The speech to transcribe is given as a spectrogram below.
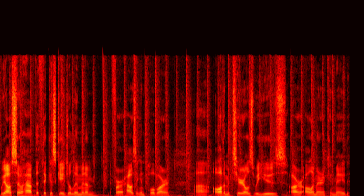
We also have the thickest gauge aluminum for our housing and pull bar. Uh, all the materials we use are all American made.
